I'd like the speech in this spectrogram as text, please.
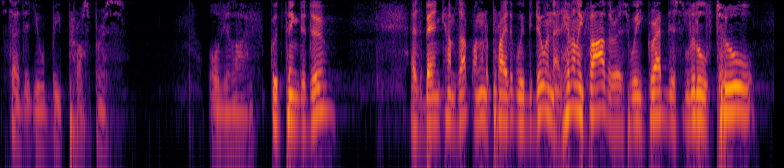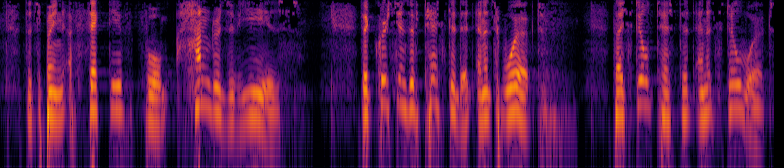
so that you'll be prosperous all your life. Good thing to do. As the band comes up, I'm going to pray that we be doing that. Heavenly Father, as we grab this little tool that's been effective for hundreds of years, that Christians have tested it and it's worked. They still test it and it still works.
